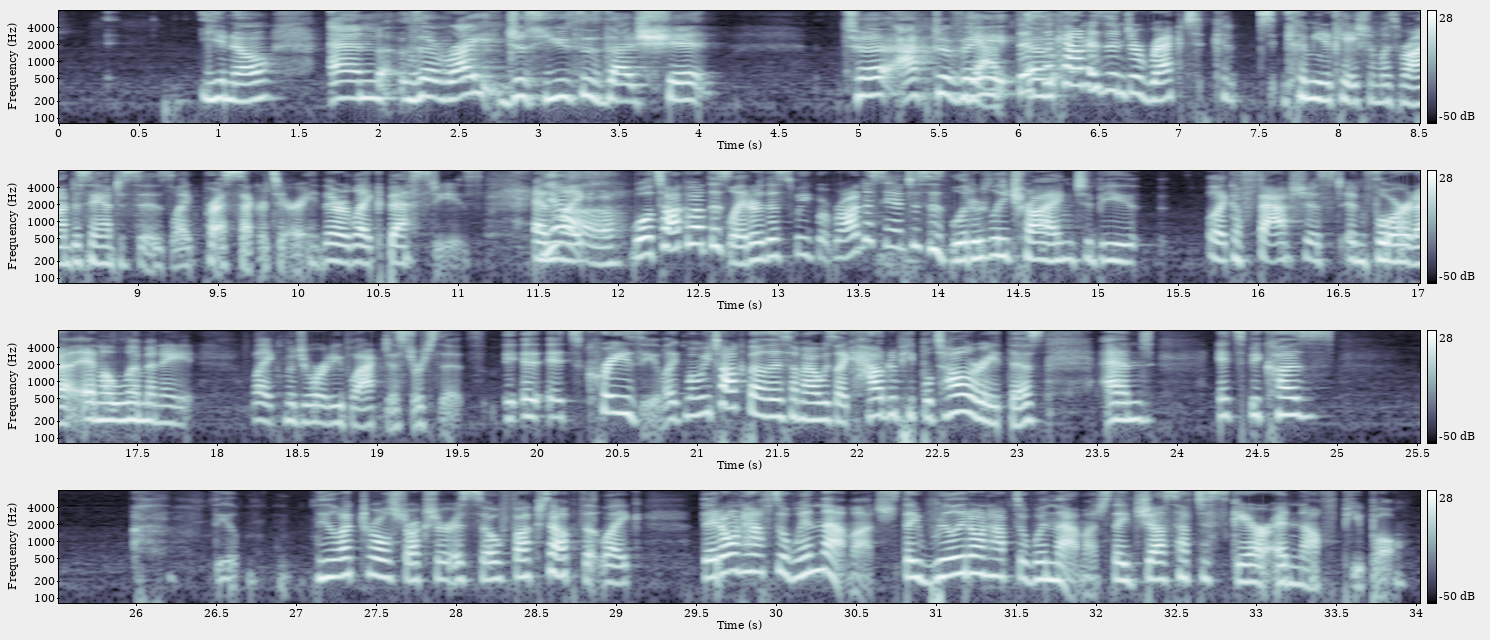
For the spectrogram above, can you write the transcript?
you know? And the right just uses that shit to activate. Yeah, this um, account is in direct co- communication with Ron DeSantis's like press secretary. They're like besties, and Yeah. like we'll talk about this later this week. But Ron DeSantis is literally trying to be like a fascist in Florida and eliminate like majority black districts. It's, it, it's crazy. Like when we talk about this, I'm always like, how do people tolerate this? And it's because the the electoral structure is so fucked up that like they don't have to win that much. They really don't have to win that much. They just have to scare enough people.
